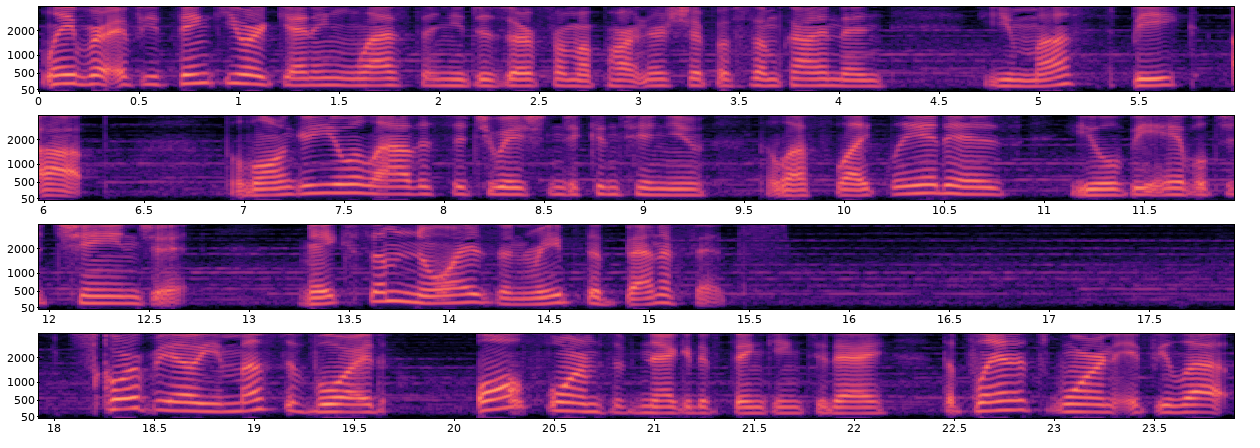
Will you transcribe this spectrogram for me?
Libra, if you think you are getting less than you deserve from a partnership of some kind, then you must speak up. The longer you allow the situation to continue, the less likely it is you will be able to change it. Make some noise and reap the benefits. Scorpio, you must avoid all forms of negative thinking today. The planets warn if you let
